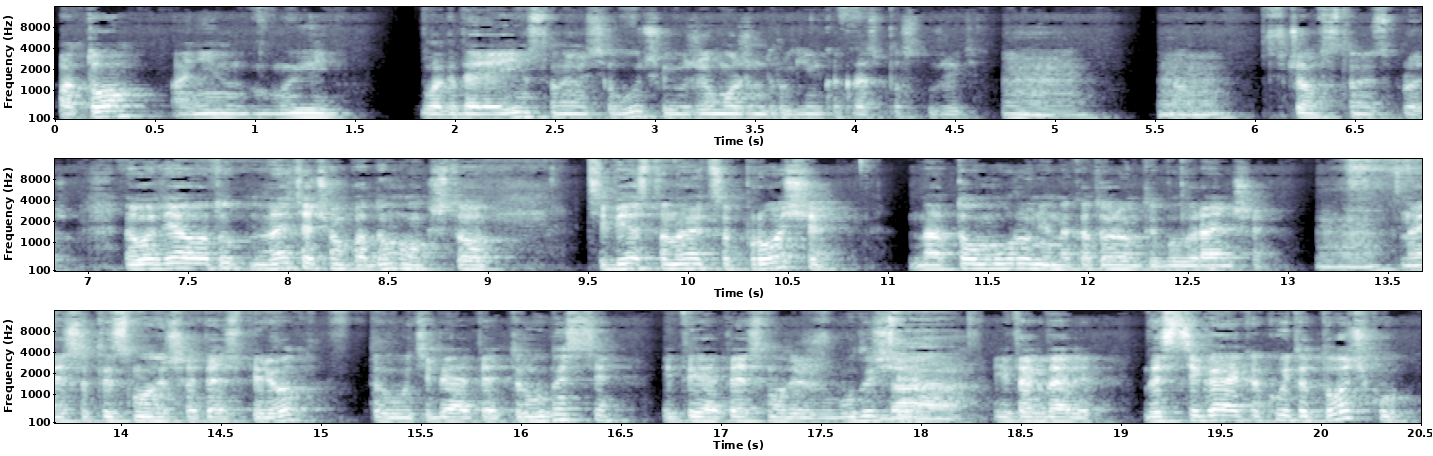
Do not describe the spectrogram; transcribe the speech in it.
потом они, мы благодаря им становимся лучше и уже можем другим как раз послужить. Mm-hmm. Ну, в чем-то становится проще. Но вот я вот тут, знаете, о чем подумал, что тебе становится проще на том уровне, на котором ты был раньше. Угу. Но если ты смотришь опять вперед, то у тебя опять трудности, и ты опять смотришь в будущее да. и так далее. Достигая какую-то точку,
